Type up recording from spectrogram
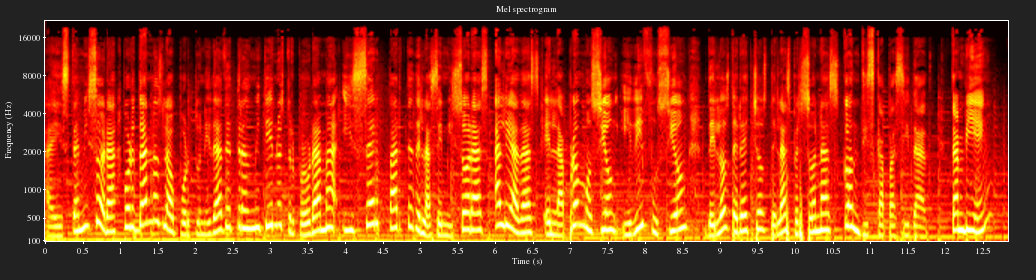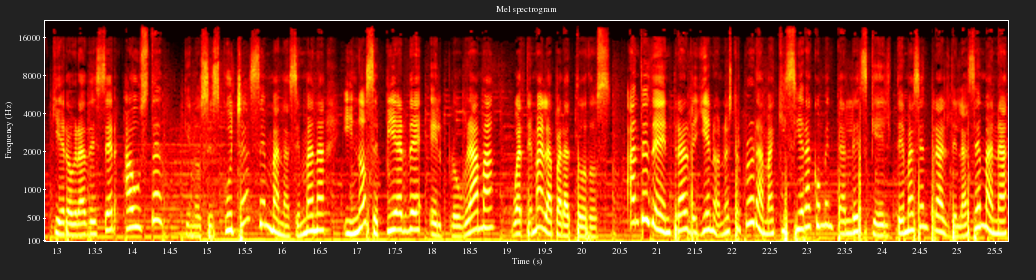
a esta emisora por darnos la oportunidad de transmitir nuestro programa y ser parte de las emisoras aliadas en la promoción y difusión de los derechos de las personas con discapacidad. También quiero agradecer a usted que nos escucha semana a semana y no se pierde el programa Guatemala para Todos. Antes de entrar de lleno a nuestro programa, quisiera comentarles que el tema central de la semana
